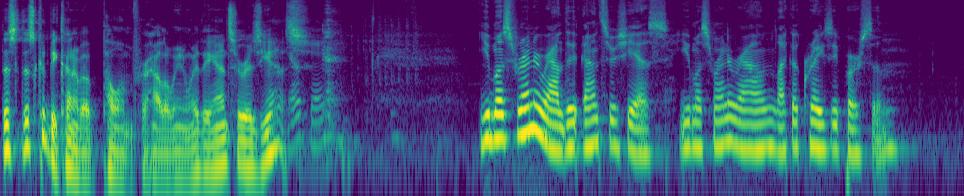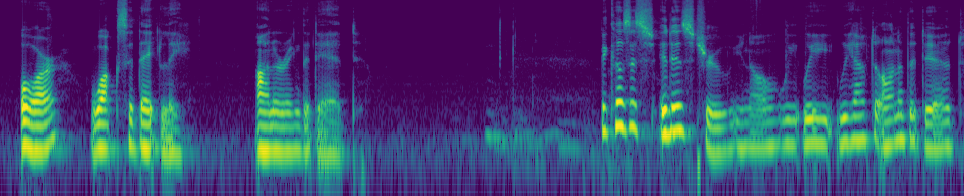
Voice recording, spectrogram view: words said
this. This could be kind of a poem for Halloween, where the answer is yes. Okay. You must run around. The answer is yes. You must run around like a crazy person, or walk sedately, honoring the dead. Because it's it is true, you know. We we, we have to honor the dead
